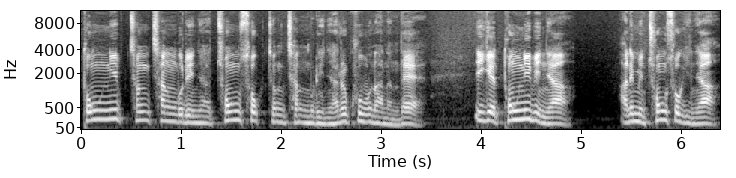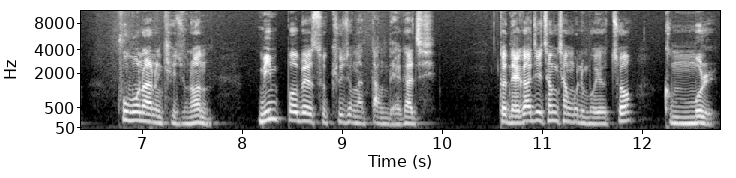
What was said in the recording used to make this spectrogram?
독립 정착물이냐 종속 정착물이냐를 구분하는데 이게 독립이냐 아니면 종속이냐 구분하는 기준은 민법에서 규정한 딱 네 가지. 그 네 가지 정착물이 뭐였죠? 건물,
